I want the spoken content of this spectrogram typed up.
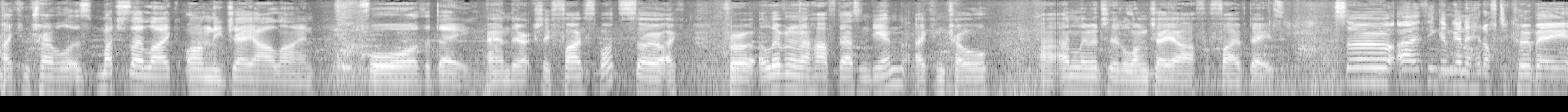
I can travel as much as I like on the JR line for the day. And there are actually five spots, so I, for 11,500 yen, I can travel uh, unlimited along JR for five days. So I think I'm going to head off to Kobe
